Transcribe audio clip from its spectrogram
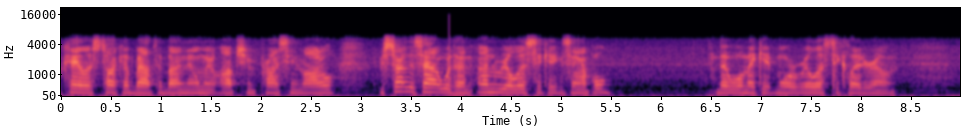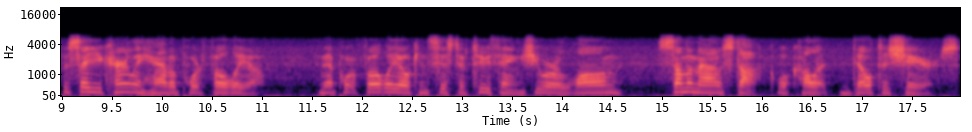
Okay, let's talk about the binomial option pricing model. We start this out with an unrealistic example, but we'll make it more realistic later on. Let's say you currently have a portfolio, and that portfolio consists of two things. You are long some amount of stock. We'll call it delta shares.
